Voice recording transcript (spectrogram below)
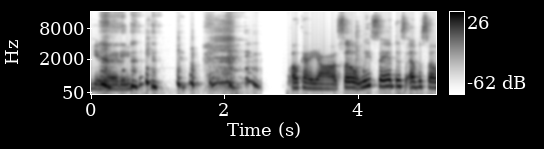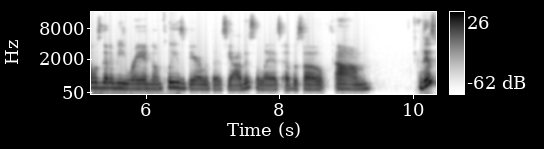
Get ready. okay, y'all. So we said this episode was gonna be random. Please bear with us, y'all. This is the last episode. Um, this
